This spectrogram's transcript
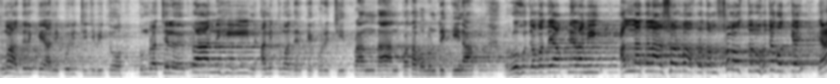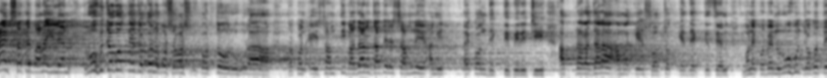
তোমাদেরকে আমি করেছি জীবিত, তোমরা ছিলে প্রাণহীন, আমি তোমাদেরকে করেছি প্রাণদান। কথা বলুন ঠিক কিনা? রুহ জগতে আপনার আমি আল্লাহ তালা সর্বপ্রথম সমস্ত রুহ জগৎকে একসাথে বানাইলেন। রুহ জগতে যখন বসবাস করত রুহুরা, তখন এই শান্তি বাজার যাদের সামনে আমি এখন দেখতে পেরেছি। আপনারা যারা আমাকে সচককে দেখতেছেন, মনে করবেন রুহ জগতে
